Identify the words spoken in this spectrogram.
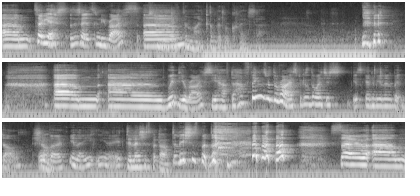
Um, so yes, as I said, it's gonna be rice. Lift the Um, mic a little closer. um, and with your rice, you have to have things with the rice because otherwise, just it's going to be a little bit dull. Sure. Although you know, you, you know, it, Delicious but dull. delicious but dull. so um,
